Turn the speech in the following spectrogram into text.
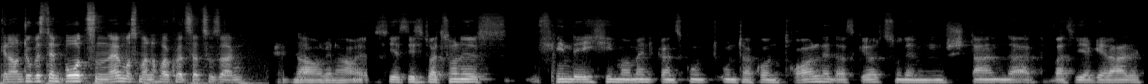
Genau, und du bist in Bozen, ne? muss man noch mal kurz dazu sagen. Genau, genau. Jetzt die Situation ist, finde ich, im Moment ganz gut unter Kontrolle. Das gehört zu dem Standard, was wir gerade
